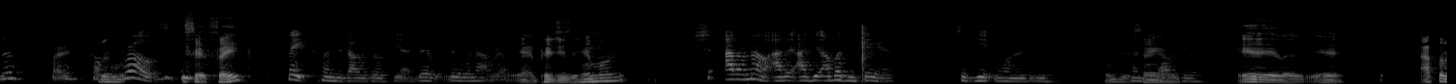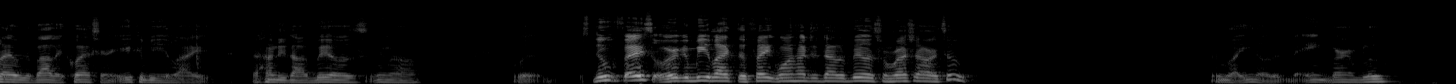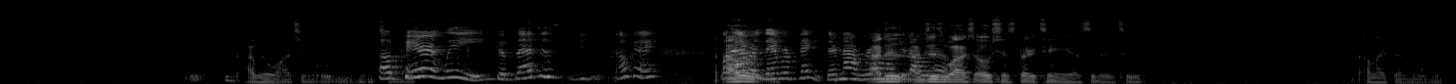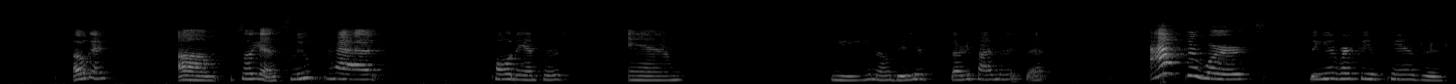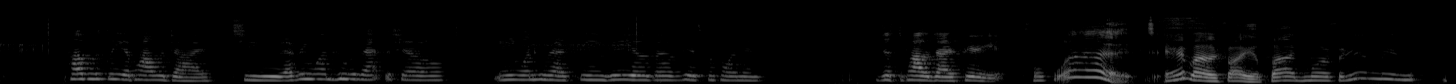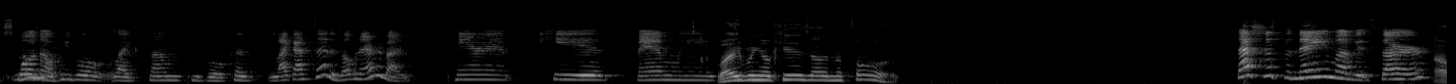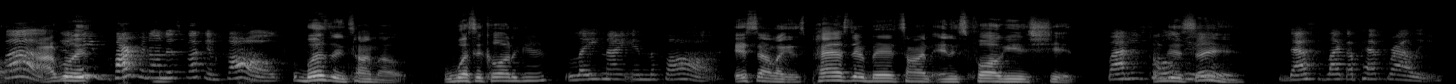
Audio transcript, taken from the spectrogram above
the first couple Wait rows. You said fake? fake hundred dollar bills. Yeah, they, they were not real. Yeah, pictures of him on it? I don't know. I, I. I wasn't there to get one of these I'm just saying. It, it, like, it, I feel like it was a valid question. It could be like the hundred dollar bills, you know, with Snoop face, or it could be like the fake one hundred dollar bills from Rush Hour Two. Like you know the, the ink burned blue. I've been watching movies. Apparently, because that just you- okay. Whatever, would- they were fake. They're not real I just I just watched Ocean's Thirteen yesterday too. Like that movie. Okay. Um. So yeah, Snoop had pole dancers, and he, you know, did his thirty-five minute set. Afterwards, the University of Kansas publicly apologized to everyone who was at the show, anyone who has seen videos of his performance. Just apologize. Period. For what? Everybody was probably applauding more for them and. Well, no, people like some people, because like I said, it's open to everybody: parents, kids, families. Why you bring your kids out in the fog? That's just the name of it, sir. Oh, Fuck, I you really- keep harping on this fucking fog. What's the timeout? What's it called again? Late night in the Phog. It sounds like it's past their bedtime and it's foggy as shit. But I just told I'm just you, saying. that's like a pep rally.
